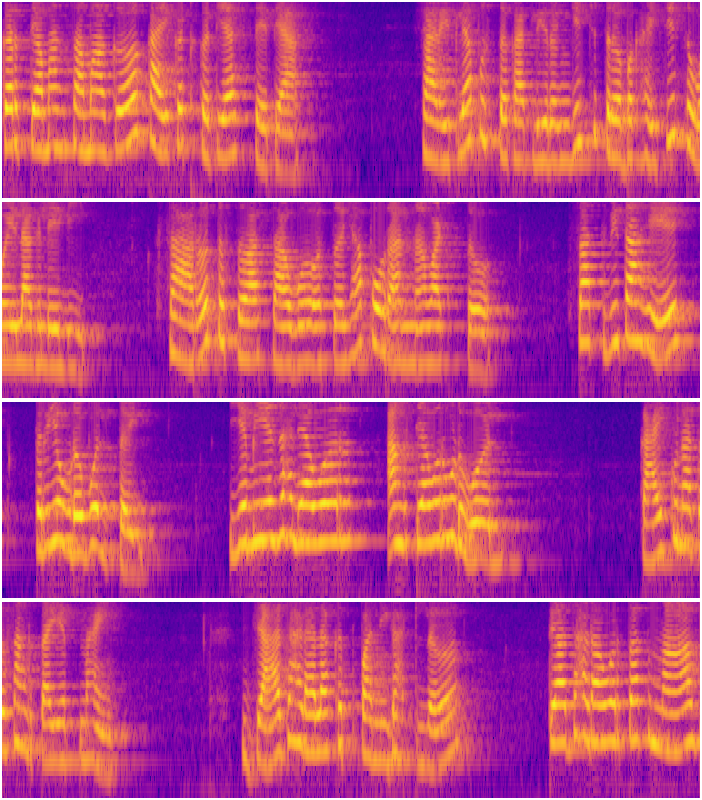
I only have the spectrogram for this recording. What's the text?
करत्या माणसामागं काय कटकटी असते त्या. शाळेतल्या पुस्तकातली रंगीत चित्र बघायची सवय लागलेली. सारं तसं असावं असं ह्या पोरांना वाटतं. सातवीत आहे तर एवढं बोलतंय. यम ए झाल्यावर अंगठ्यावर उडवल. काय कुणाचं सांगता येत नाही. ज्या झाडाला खतपाणी घातलं त्या झाडावरचाच नाग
